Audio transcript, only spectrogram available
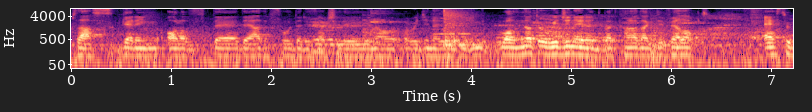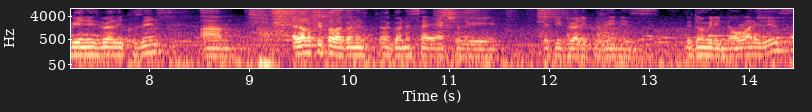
plus getting all of the, the other food that is actually you know originated in, well not originated but kind of like developed as to be an Israeli cuisine. Um, a lot of people are gonna are gonna say actually that Israeli cuisine is they don't really know what it is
